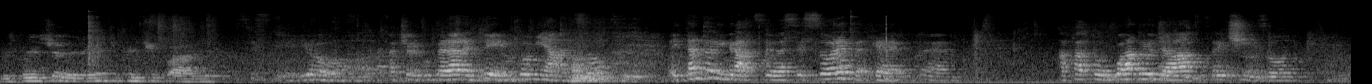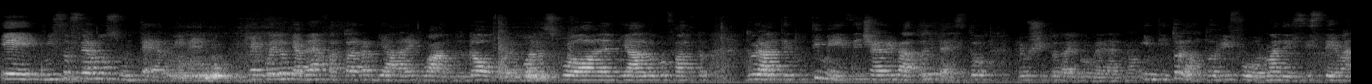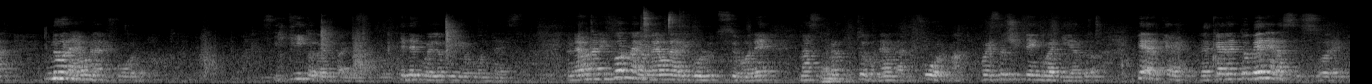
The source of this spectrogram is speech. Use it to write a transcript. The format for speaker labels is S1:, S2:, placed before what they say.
S1: disposizione degli elementi principali.
S2: Sì, sì, io faccio recuperare il tempo, mi alzo. E intanto ringrazio l'assessore perché eh, ha fatto un quadro già preciso. E mi soffermo su un termine che è quello che a me ha fatto arrabbiare quando dopo la buona scuola, il dialogo fatto durante tutti i mesi ci è arrivato il testo che è uscito dal governo intitolato riforma del sistema non è una riforma il titolo è sbagliato ed è quello che io contesto. Non è una riforma e non è una rivoluzione ma soprattutto non è una riforma. Questo ci tengo a dirlo. Perché? perché ha detto bene l'assessore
